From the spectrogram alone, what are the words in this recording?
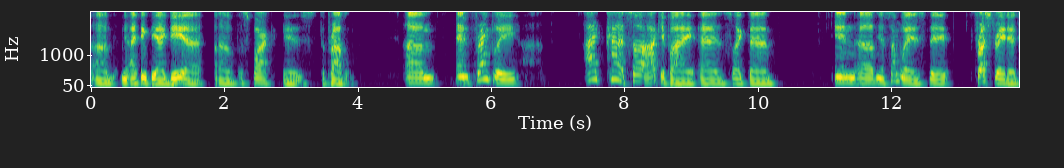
um, I think the idea of a spark is the problem. Um, and frankly, I kind of saw Occupy as like the, in uh, you know some ways, the frustrated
